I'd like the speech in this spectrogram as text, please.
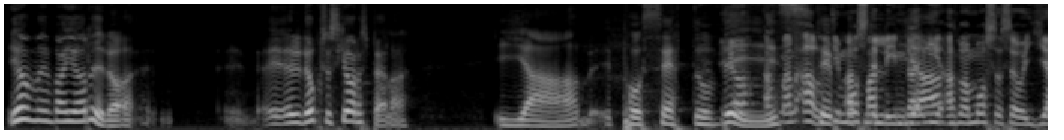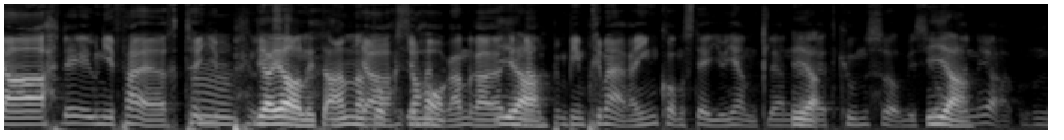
ja men vad gör du då? Är du också skådespelare? Ja, på sätt och vis. Ja, att man alltid Typ måste man, linda ja, in, att man måste så, ja, det är ungefär, typ. mm, liksom. Jag gör lite annat ja, också. jag men, har andra, Ja. min, primära inkomst är ju egentligen Ja. ett kundservicejobb. Ja. Men ja. mm.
